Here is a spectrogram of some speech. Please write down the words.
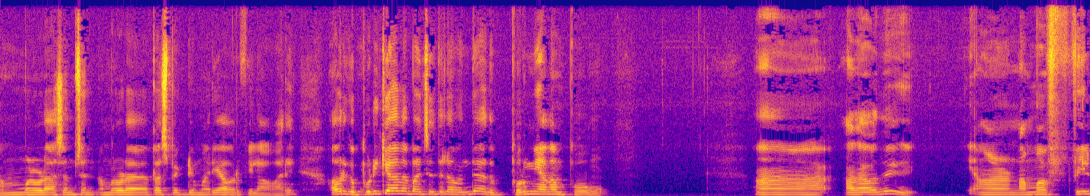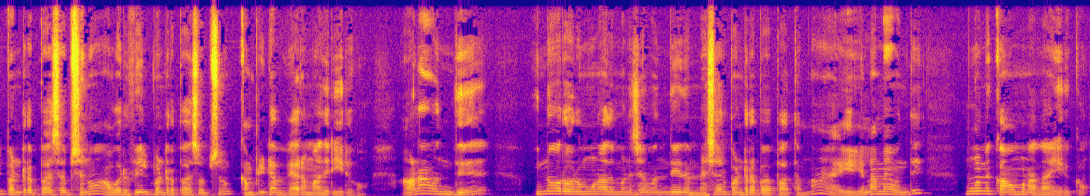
நம்மளோட அசம்ஷன் நம்மளோட பர்ஸ்பெக்டிவ் மாதிரியே அவர் ஃபீல் ஆவார். அவருக்கு பிடிக்காத பட்சத்தில் வந்து அது பொறுமையாக தான் போகும் அதாவது நம்ம ஃபீல் பண்ணுற பர்செப்ஷனும் அவர் ஃபீல் பண்ணுற பர்செப்ஷனும் கம்ப்ளீட்டாக வேறு மாதிரி இருக்கும். ஆனால் வந்து இன்னொரு ஒரு மூணாவது மனுஷன் வந்து இதை மெஷர் பண்ணுறப்ப பார்த்தோம்னா எல்லாமே வந்து மூணுமே காமனாக தான் இருக்கும்.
